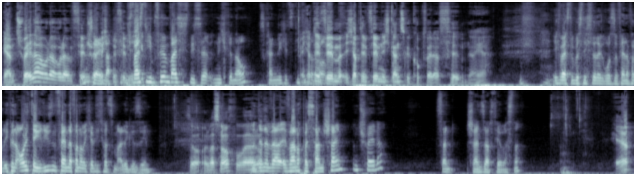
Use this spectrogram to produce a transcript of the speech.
Ja, im Trailer oder, oder im Film? Im Trailer. Ich, hab den Film ich weiß nicht, im Film weiß ich es nicht, sehr- nicht genau. Das kann ich jetzt nicht. Ich habe den aus- Film, ich habe den Film nicht ganz geguckt, weil der Film, naja. Ich weiß, du bist nicht so der große Fan davon. Ich bin auch nicht der Riesenfan davon, aber ich habe die trotzdem alle gesehen. So, und was noch? Wo war Und noch? dann war, er war noch bei Sunshine im Trailer. Sunshine sagt ja was, ne? Ja.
